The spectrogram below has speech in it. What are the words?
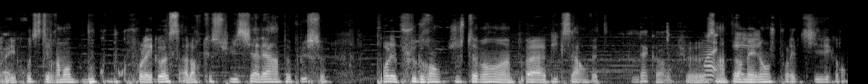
Ouais. Les Croods c'était vraiment beaucoup beaucoup pour les gosses, alors que celui-ci a l'air un peu plus pour les plus grands, justement, un peu à la Pixar en fait. D'accord. Euh, Ouais, c'est un peu un mélange pour les petits et les grands.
